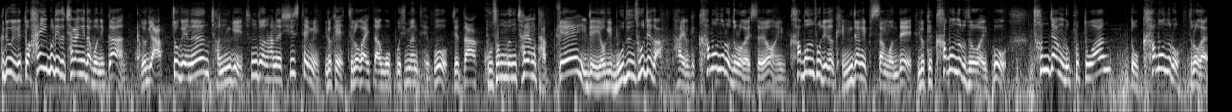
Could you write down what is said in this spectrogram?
그리고 이게 또 하이브리드 차량이다 보니까 여기 앞쪽에는 전기 충전하는 시스템이 이렇게 들어가 있다고 보시면 되고 이제 딱 고성능 차량답게 이제 여기 모든 소재가 다 이렇게 카본으로 들어가 있어요. 이 카본 소재가 굉장히 비싼 건데 이렇게 카본으로 들어가 있고 천장 루프 또한 또 카본으로 들어가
